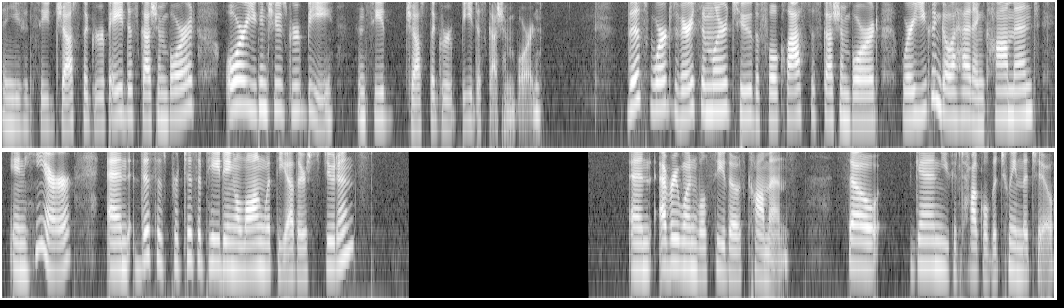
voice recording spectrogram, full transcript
and you can see just the Group A discussion board, or you can choose Group B and see just the Group B discussion board. This works very similar to the full class discussion board where you can go ahead and comment in here and this is participating along with the other students and everyone will see those comments. So Again, you can toggle between the two.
